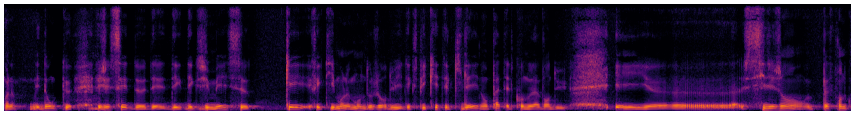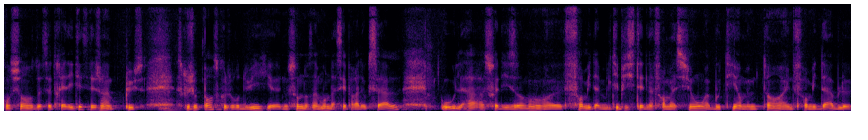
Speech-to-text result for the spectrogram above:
Voilà. Et donc, euh, j'essaie d'exhumer ce qu'est effectivement le monde d'aujourd'hui, d'expliquer tel qu'il est, non pas tel qu'on nous l'a vendu. Et euh, si les gens peuvent prendre conscience de cette réalité, c'est déjà un plus. Parce que je pense qu'aujourd'hui, euh, nous sommes dans un monde assez paradoxal, où la soi-disant euh, formidable multiplicité de l'information aboutit en même temps à une formidable,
